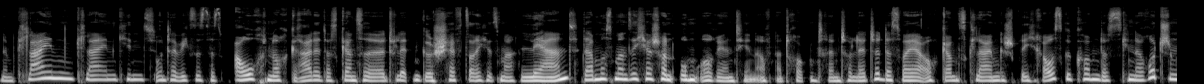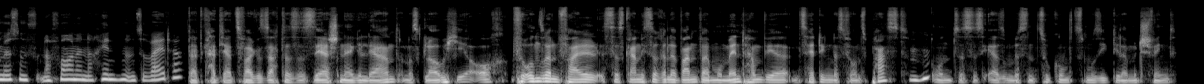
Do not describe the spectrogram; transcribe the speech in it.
einem kleinen, kleinen Kind unterwegs ist, das auch noch gerade das ganze Toilettengeschäft, sage ich jetzt mal, lernt, da muss man sich ja schon umorientieren auf einer Trockentrenntoilette. Das war ja auch ganz klar im Gespräch rausgekommen, dass Kinder rutschen müssen, nach vorne, nach hinten und so weiter. Da hat Katja zwar gesagt, das ist sehr schnell gelernt und das glaube ich ihr auch. Für unseren Fall ist das gar nicht so relevant, weil im Moment haben wir ein Setting, das für uns passt mhm. und das ist eher so ein bisschen Zukunftsmusik, die da mitschwingt.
